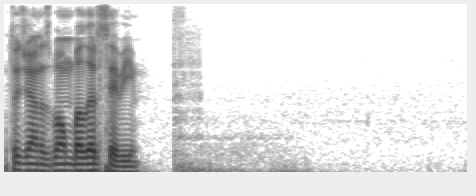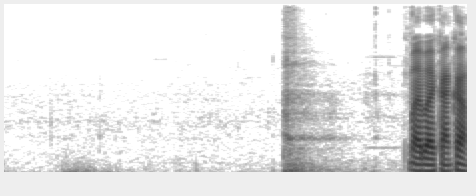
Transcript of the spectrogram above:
Atacağınız bombaları seveyim. Bay bay kankam.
